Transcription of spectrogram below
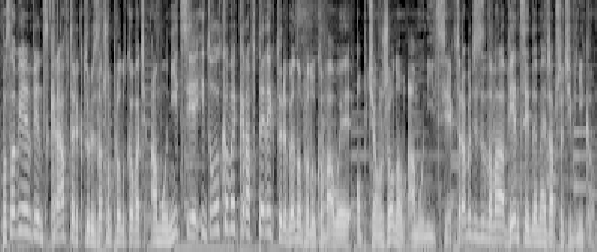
Postawiłem więc crafter, który zaczął produkować amunicję i dodatkowe craftery, które będą produkowały obciążoną amunicję, która będzie zadawała więcej damage'a przeciwnikom.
